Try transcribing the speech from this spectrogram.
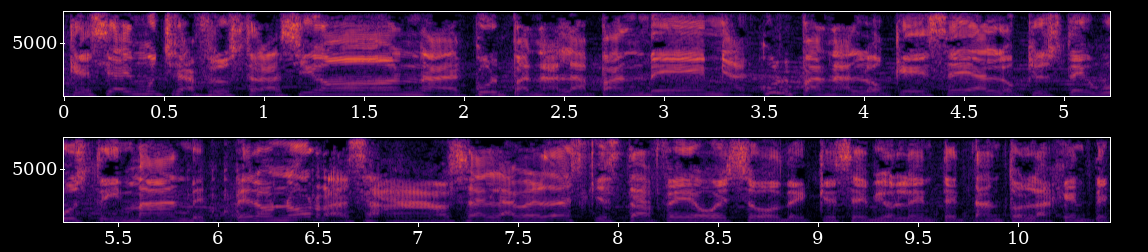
que si hay mucha frustración, ah, culpan a la pandemia, culpan a lo que sea, lo que usted guste y mande. Pero no, raza, o sea, la verdad es que está feo eso de que se violente tanto la gente.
